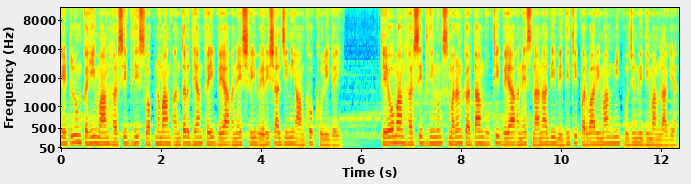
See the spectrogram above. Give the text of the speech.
એટલું કહી માંગ હરસિદ્ધિ સ્વપ્નમાં અંતર્ધ્યાન થઈ ગયા અને શ્રી વેરીશાલજીની આંખો ખુલી ગઈ. તેઓ માંગ હરસિદ્ધિનું સ્મરણ કરતાં ઉઠી ગયા અને સ્નાનાદિ વિધિથી પરવારીમાંગની પૂજનવિધિમાં લાગ્યા.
